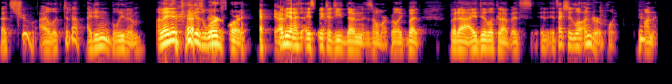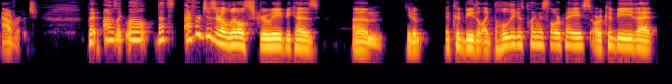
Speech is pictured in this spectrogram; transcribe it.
That's true. I looked it up. I didn't believe him. I mean, I didn't take his word for it. I mean, I, I expected he'd done his homework, but like, but but uh, I did look it up. It's it's actually a little under a point Yeah. on average. But I was like, well, that's averages are a little screwy because, um, you know, it could be that like the whole league is playing a slower pace, or it could be that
